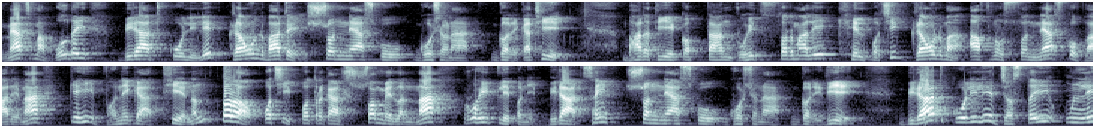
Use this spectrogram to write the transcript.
म्याचमा बोल्दै विराट कोहलीले ग्राउन्डबाटै सन्यासको घोषणा गरेका थिए। भारतीय कप्तान रोहित शर्माले खेलपछि ग्राउन्डमा आफ्नो सन्यासको बारेमा केही भनेका थिएनन् तर पछि पत्रकार सम्मेलनमा रोहितले पनि विराट चाहिँ सन्यासको घोषणा गरिदिए। विराट कोहलीले जस्तै उनले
